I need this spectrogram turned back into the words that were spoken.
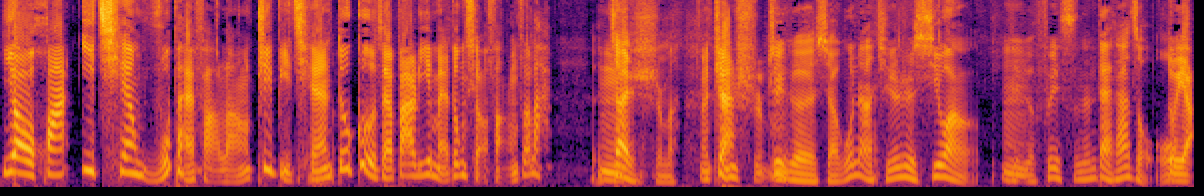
要花一千五百法郎，这笔钱都够在巴黎买栋小房子了。暂时嘛，暂时。这个小姑娘其实是希望这个菲茨能带她走。对呀，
